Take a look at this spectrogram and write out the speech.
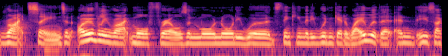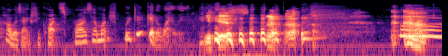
write scenes and overly write more frills and more naughty words, thinking that he wouldn't get away with it. And he's like, I was actually quite surprised how much we did get away with. yes. Oh,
